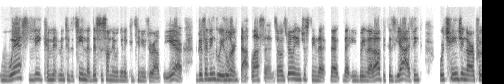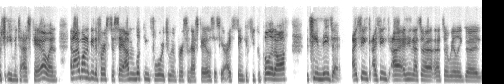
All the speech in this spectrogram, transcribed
with the commitment to the team that this is something we're going to continue throughout the year because I think we learned that lesson. So it's really interesting that that that you bring that up because yeah, I think we're changing our approach even to SKO and and I want to be the first to say I'm looking forward to in-person SKOs this year. I think if you could pull it off, the team needs it. I think I think I think that's a that's a really good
